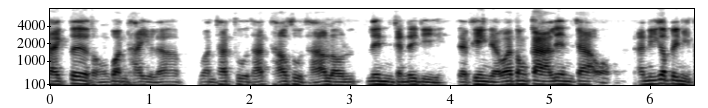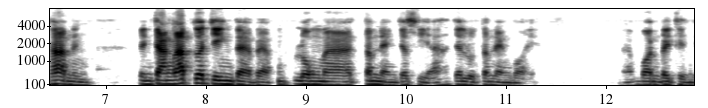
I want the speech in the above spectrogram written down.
คาแรคเตอร์ของบอลไทยอยู่แล้วครับวันทัดทูทัดเท้าสู่เท้าเราเล่นกันได้ดี แต่เพียงแต่ว่าต้องกล้าเล่นกล้าออก อันนี้ก็เป็นอีกภาพหนึ่งเป็นกลางรับก็จริงแต่แบบลงมาตำแหน่งจะเสียจะหลุดตำแหน่งบ่อยนะบอลไปถึง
